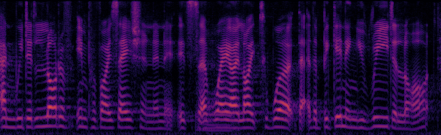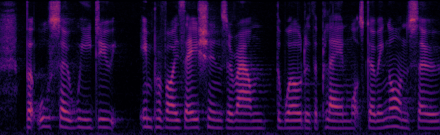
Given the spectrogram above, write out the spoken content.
and we did a lot of improvisation and it, it's a way mm. I like to work that at the beginning you read a lot, but also we do improvisations around the world of the play and what's going on. So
